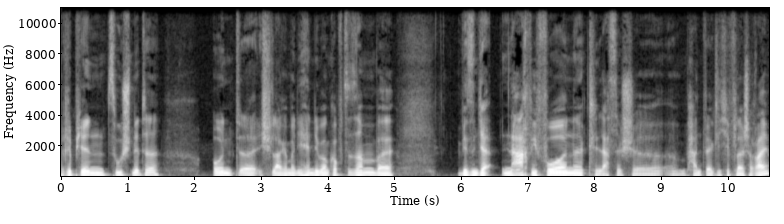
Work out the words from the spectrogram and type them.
Rippchen-Zuschnitte. Und äh, ich schlage mal die Hände über den Kopf zusammen, weil wir sind ja nach wie vor eine klassische ähm, handwerkliche Fleischerei.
